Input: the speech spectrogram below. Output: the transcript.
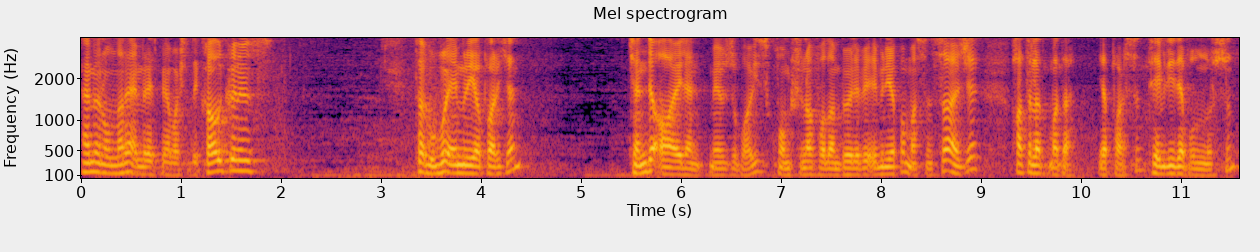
hemen onlara emretmeye başladı. Kalkınız. Tabi bu emri yaparken kendi ailen mevzu bahis, komşuna falan böyle bir emir yapamazsın. Sadece hatırlatmada yaparsın, tebliğde bulunursun.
